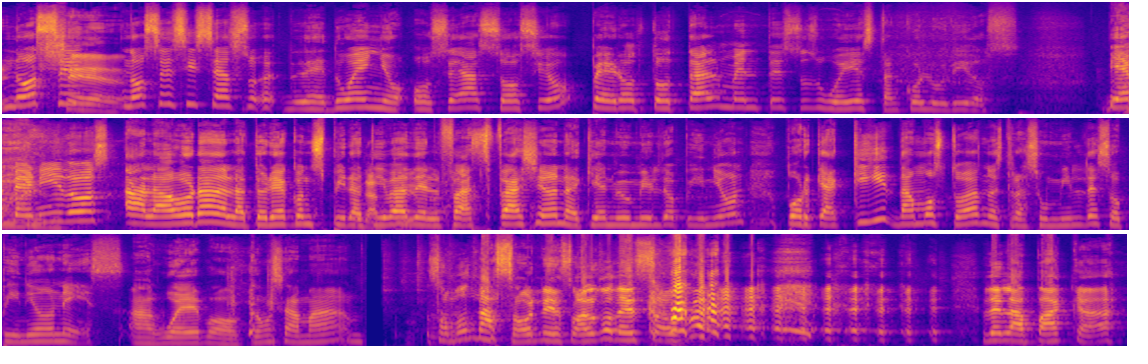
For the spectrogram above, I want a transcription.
no sé, no sé si sea de dueño o sea socio, pero totalmente estos güeyes están coludidos. Bienvenidos a la hora de la teoría conspirativa del fast fashion, aquí en mi humilde opinión, porque aquí damos todas nuestras humildes opiniones. A huevo, ¿cómo se llama? Somos masones o algo de eso. de la paca.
